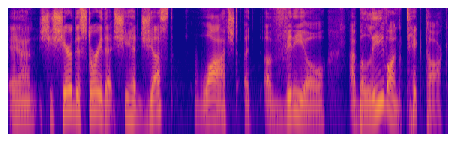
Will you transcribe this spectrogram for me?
and she shared this story that she had just watched a, a video. I believe on TikTok,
